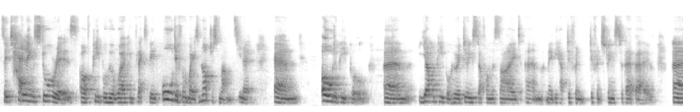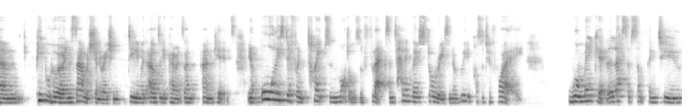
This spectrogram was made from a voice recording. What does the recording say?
So telling stories of people who are working flexibly in all different ways, not just mums, you know, um, older people, um, young people who are doing stuff on the side, um, maybe have different different strings to their bow. Um, people who are in the sandwich generation, dealing with elderly parents and, and kids. You know, all these different types and models of flex, and telling those stories in a really positive way will make it less of something to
